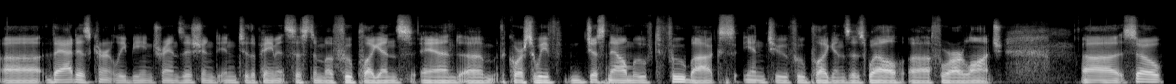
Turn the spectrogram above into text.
Uh, that is currently being transitioned into the payment system of Foo plugins, and um, of course we've just now moved FooBox into Foo plugins as well uh, for our launch. Uh, so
